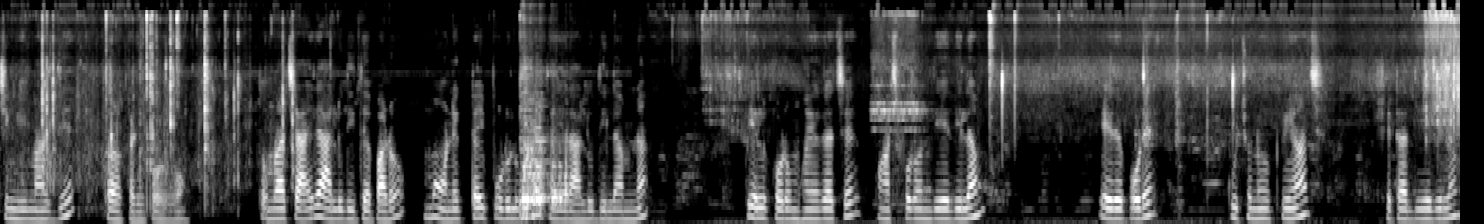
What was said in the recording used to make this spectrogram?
চিংড়ি মাছ দিয়ে তরকারি করব। তোমরা চাইলে আলু দিতে পারো। আমি অনেকটাই পুরুল বলে, তাই আর আলু দিলাম না। তেল গরম হয়ে গেছে পাঁচ ফোড়ন দিয়ে দিলাম। এর উপরে কুচনো পেঁয়াজ, সেটা দিয়ে দিলাম।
